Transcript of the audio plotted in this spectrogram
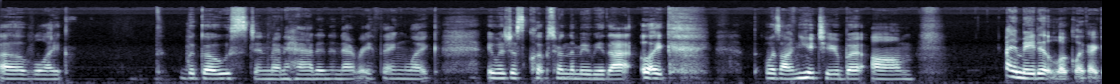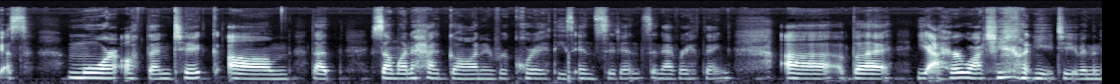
of like the ghost in Manhattan and everything. Like it was just clips from the movie that like was on YouTube, but um, I made it look like I guess more authentic. Um, that someone had gone and recorded these incidents and everything. Uh, but yeah, her watching on YouTube, and then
